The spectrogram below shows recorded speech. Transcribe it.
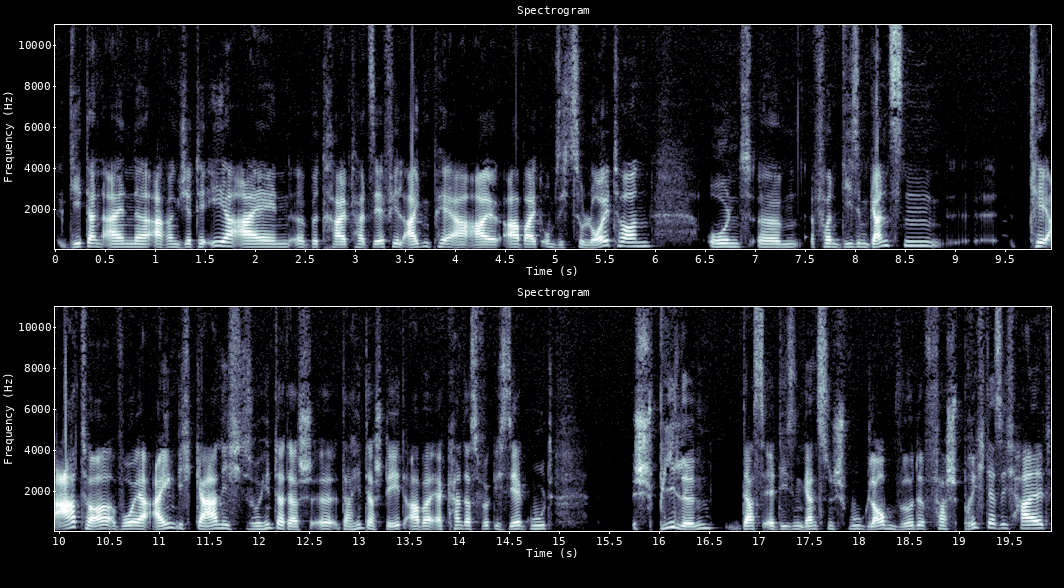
geht dann eine arrangierte Ehe ein, äh, betreibt halt sehr viel Eigen-PR-Arbeit, um sich zu läutern und ähm, von diesem ganzen Theater, wo er eigentlich gar nicht so hinter der, äh, dahinter steht, aber er kann das wirklich sehr gut spielen, dass er diesen ganzen Schwur glauben würde, verspricht er sich halt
